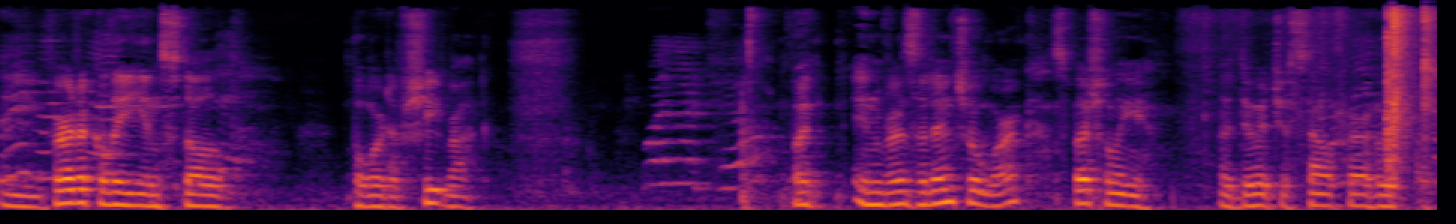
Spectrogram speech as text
a vertically installed board of sheetrock. But in residential work, especially a do-it-yourselfer who's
